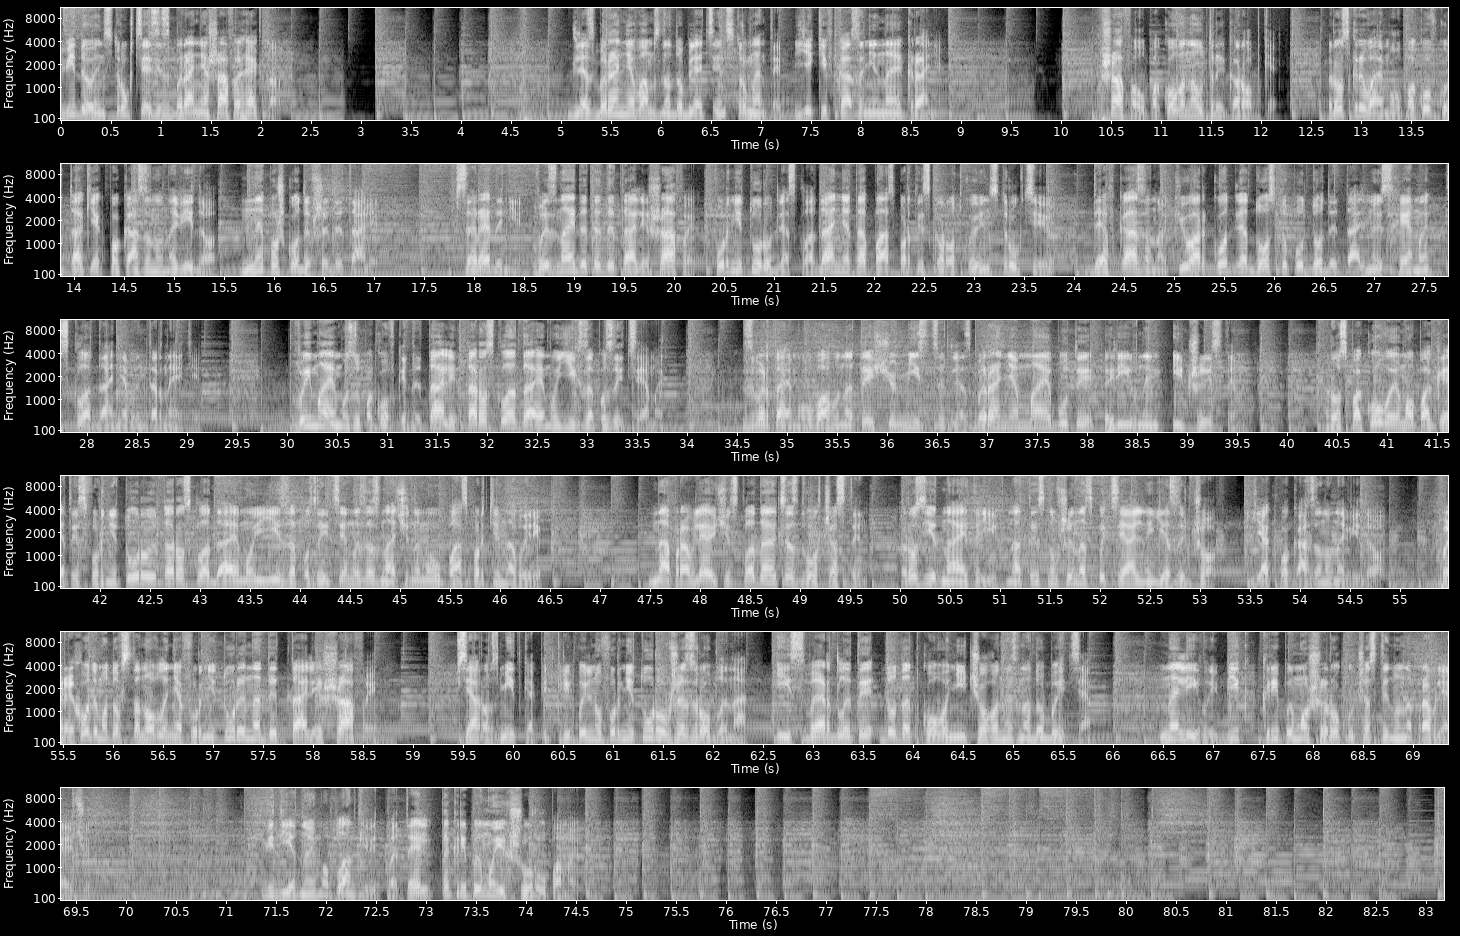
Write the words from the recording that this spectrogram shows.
Відеоінструкція зі збирання шафи Гектор. Для збирання вам знадобляться інструменти, які вказані на екрані. Шафа упакована у три коробки. Розкриваємо упаковку так, як показано на відео, не пошкодивши деталі. Всередині ви знайдете деталі шафи, фурнітуру для складання та паспорт із короткою інструкцією, де вказано QR-код для доступу до детальної схеми складання в інтернеті. Виймаємо з упаковки деталі та розкладаємо їх за позиціями. Звертаємо увагу на те, що місце для збирання має бути рівним і чистим. Розпаковуємо пакети з фурнітурою та розкладаємо її за позиціями, зазначеними у паспорті на виріб. Направляючі складаються з двох частин. Роз'єднаєте їх, натиснувши на спеціальний язичок, як показано на відео. Переходимо до встановлення фурнітури на деталі шафи. Вся розмітка під кріпильну фурнітуру вже зроблена, і свердлити додатково нічого не знадобиться. На лівий бік кріпимо широку частину направляючих. Від'єднуємо планки від петель та кріпимо їх шурупами.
